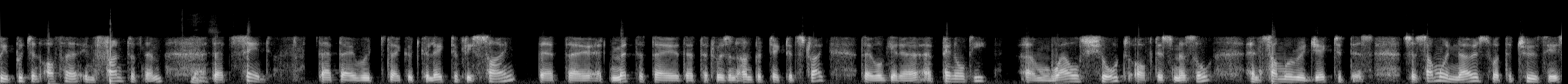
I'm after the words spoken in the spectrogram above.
we put an offer in front of them yes. that said that they would they could collectively sign that they admit that they that that was an unprotected strike. They will get a, a penalty um, well short of dismissal, and SAMWU rejected this. So SAMWU knows what the truth is,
